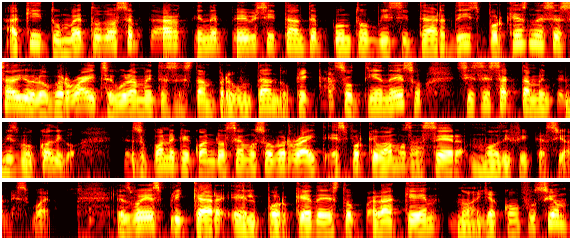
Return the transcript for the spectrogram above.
aquí tu método aceptar tiene pvisitante.visitar this. ¿Por qué es necesario el override? Seguramente se están preguntando, ¿qué caso tiene eso? Si es exactamente el mismo código. Se supone que cuando hacemos override es porque vamos a hacer modificaciones. Bueno, les voy a explicar el porqué de esto para que no haya confusión.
